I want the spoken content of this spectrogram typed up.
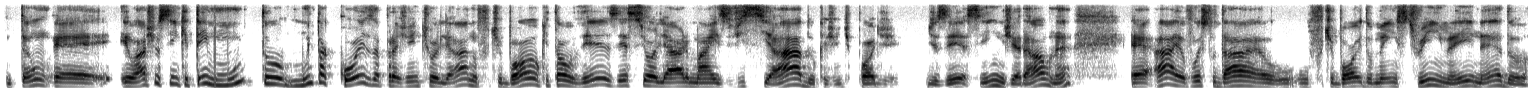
Então, é, eu acho assim que tem muito, muita coisa para a gente olhar no futebol que talvez esse olhar mais viciado, que a gente pode dizer assim, em geral, né? É, ah, eu vou estudar o, o futebol do mainstream aí, né? Do,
